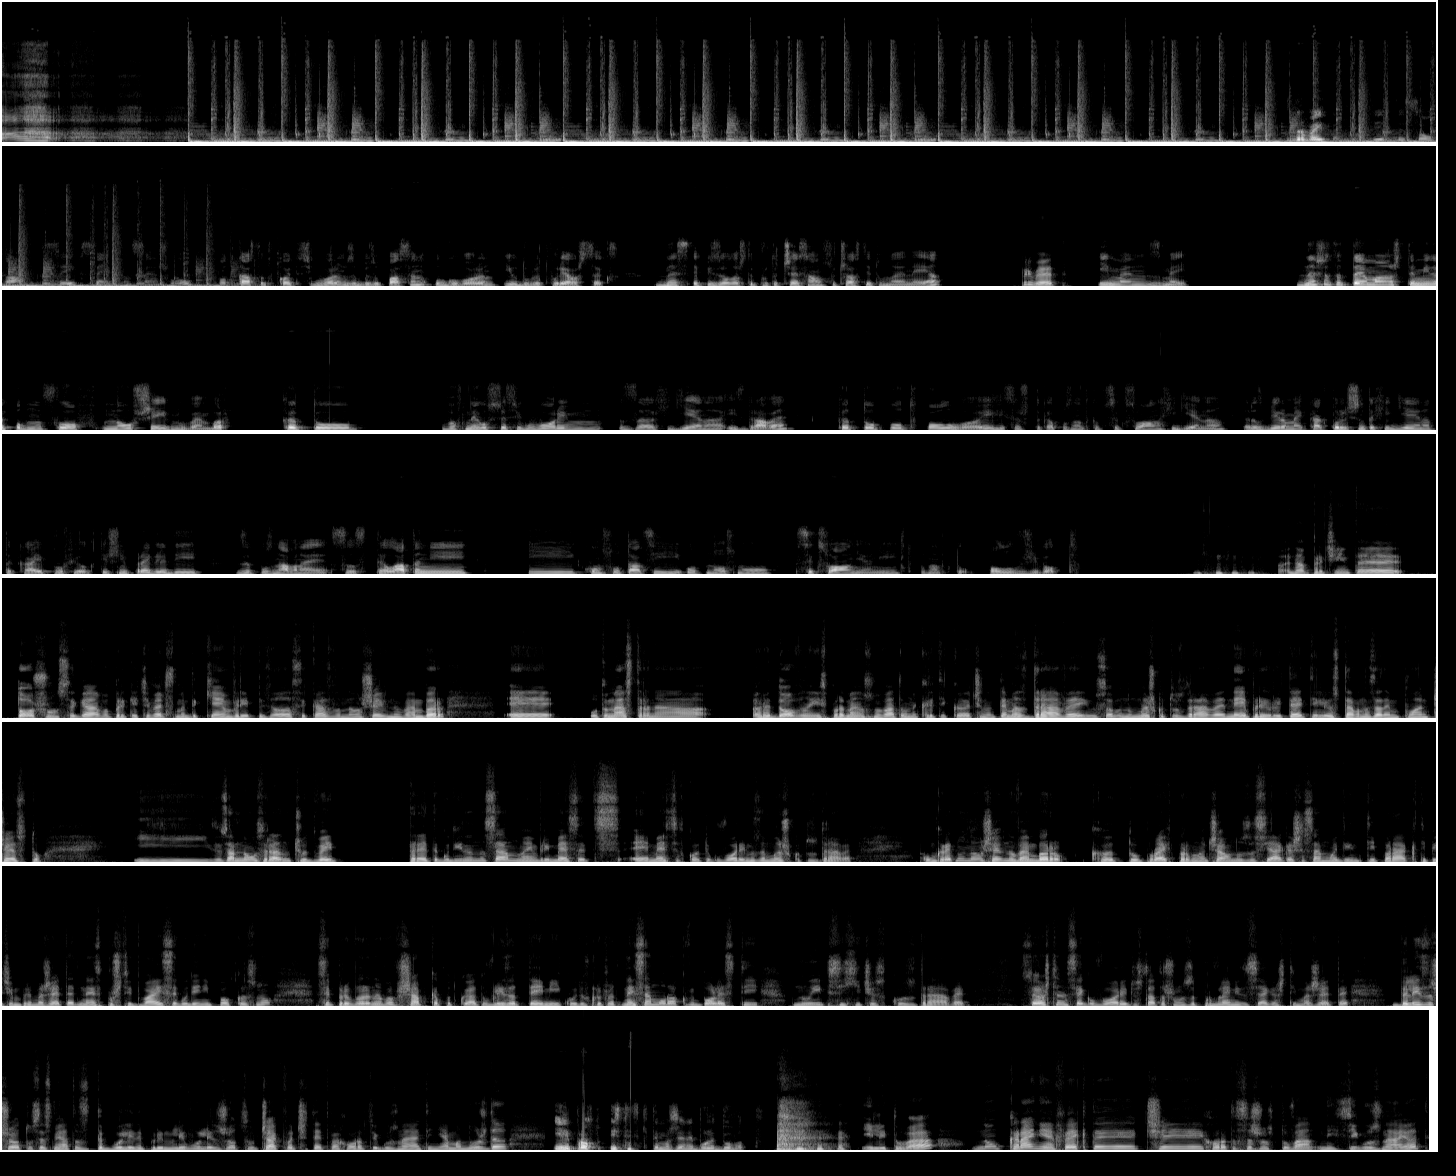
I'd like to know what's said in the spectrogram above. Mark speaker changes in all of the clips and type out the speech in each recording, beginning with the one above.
Speaker 1: Здравейте! Вие сте Soda, Safe, Sane, Consensual, подкастът, в който си говорим за безопасен, отговорен и удовлетворяващ секс. Днес епизода ще протече само с участието на Енея.
Speaker 2: Привет!
Speaker 1: И мен, Змей. Днешната тема ще мине под надслов No Shave November, като в него ще си говорим за хигиена и здраве, като под полова или също така позната като сексуална хигиена разбираме както личната хигиена, така и профилактични прегледи, запознаване с телата ни и консултации относно сексуалния ни, познат като полов живот.
Speaker 2: Една причината е точно сега, въпреки че вече сме декември, епизода се казва No Shave November, е от една страна редовна и според мен основателна критика, че на тема здраве и особено мъжкото здраве не е приоритет или остава на заден план често. И затова много се радвам, че от 2003 година насам, ноември месец е месец, в който говорим за мъжкото здраве. Конкретно на Shave November като проект първоначално засягаше само един тип рак, типичен при мъжете, днес почти 20 години по-късно се превърна в шапка, под която влизат теми, които включват не само рокови болести, но и психическо здраве. Все още не се говори достатъчно за проблеми, засягащи мъжете. Дали защото се смята за табу или неприемливо, или защото се очаква, че те това хората си го знаят и няма нужда.
Speaker 1: Или просто истинските мъже не боледуват.
Speaker 2: или това. Но крайният ефект е, че хората всъщност това не си го знаят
